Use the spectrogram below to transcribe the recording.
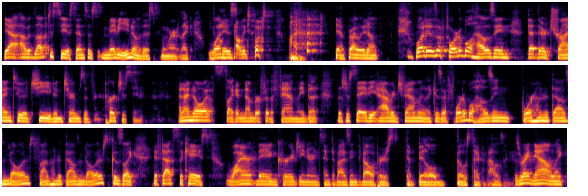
Yeah, I would love to see a census. Maybe you know this more. Like, what is Probably don't. yeah, probably don't. What is affordable housing that they're trying to achieve in terms of purchasing? And I know it's like a number for the family, but let's just say the average family, like, is affordable housing four hundred thousand dollars, five hundred thousand dollars? Because, like, if that's the case, why aren't they encouraging or incentivizing developers to build those type of housing? Because right now, like,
